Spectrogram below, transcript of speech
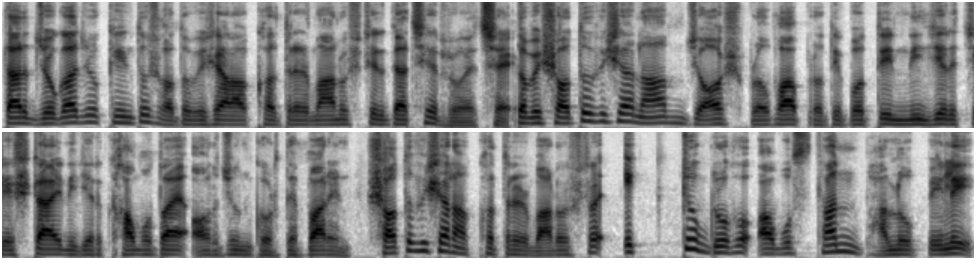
তার যোগাযোগ কিন্তু শতভিষা নক্ষত্রের মানুষটির কাছে রয়েছে। তবে শতভিষা নাম যশ, প্রভাব, প্রতিপত্তি নিজের চেষ্টায়, নিজের ক্ষমতায় অর্জন করতে পারেন। শতভিষা নক্ষত্রের মানুষরা একটু গ্রহ অবস্থান ভালো পেলে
